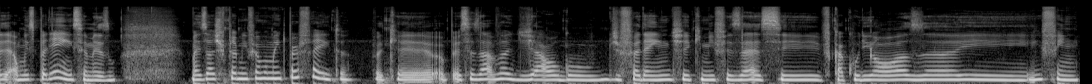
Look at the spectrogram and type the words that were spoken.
é uma experiência mesmo. Mas eu acho que pra mim foi um momento perfeito, porque eu precisava de algo diferente que me fizesse ficar curiosa e, enfim.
